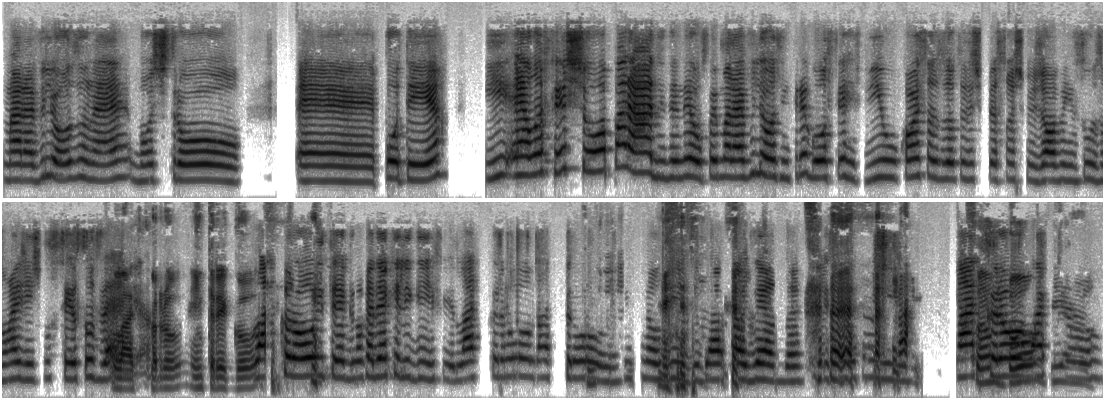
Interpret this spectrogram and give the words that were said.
maravilhoso, né? Mostrou é, poder e ela fechou a parada, entendeu? Foi maravilhoso, entregou, serviu. Quais são as outras expressões que os jovens usam? Ai, gente, não sei, eu sou velha. Lacrou, entregou. Lacrou, integrou. Cadê aquele GIF? Lacrou, lacrou. Isso não é o vídeo da Fazenda. É. é. Lacrou, lacrou.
